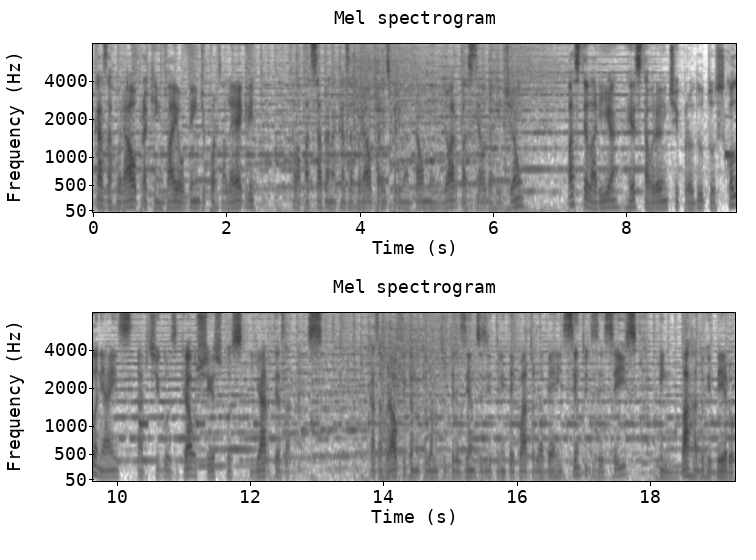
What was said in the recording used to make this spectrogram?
Casa Rural para quem vai ou vem de Porto Alegre, aquela passada na Casa Rural para experimentar o melhor pastel da região, pastelaria, restaurante, produtos coloniais, artigos gauchescos e artesanais. Casa Rural fica no quilômetro 334 da BR-116, em Barra do Ribeiro.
